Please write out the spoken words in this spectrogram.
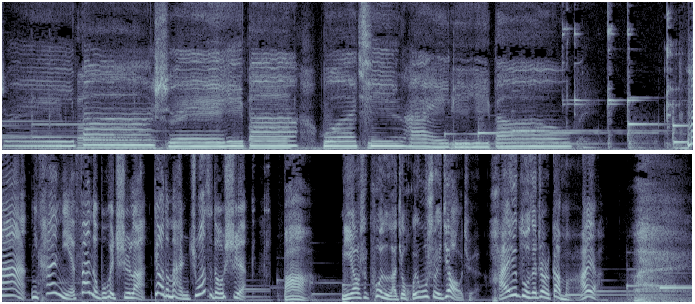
睡吧。睡吧，我亲爱的宝贝。妈，你看你饭都不会吃了，掉的满桌子都是。爸，你要是困了就回屋睡觉去，还坐在这儿干嘛呀？唉，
